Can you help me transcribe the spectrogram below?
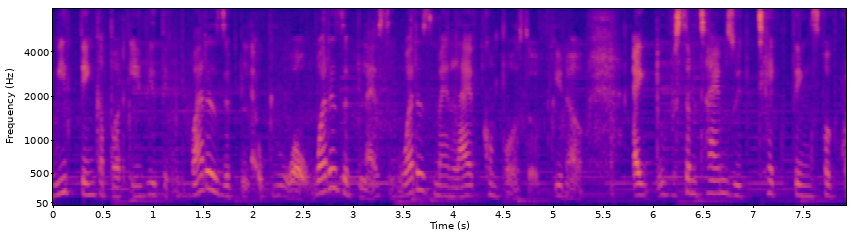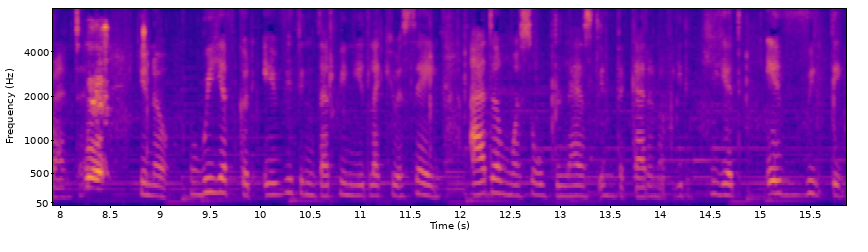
we think about everything what is the what is a blessing what is my life composed of you know i sometimes we take things for granted yeah. you know we have got everything that we need like you were saying adam was so blessed in the garden of eden he had everything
